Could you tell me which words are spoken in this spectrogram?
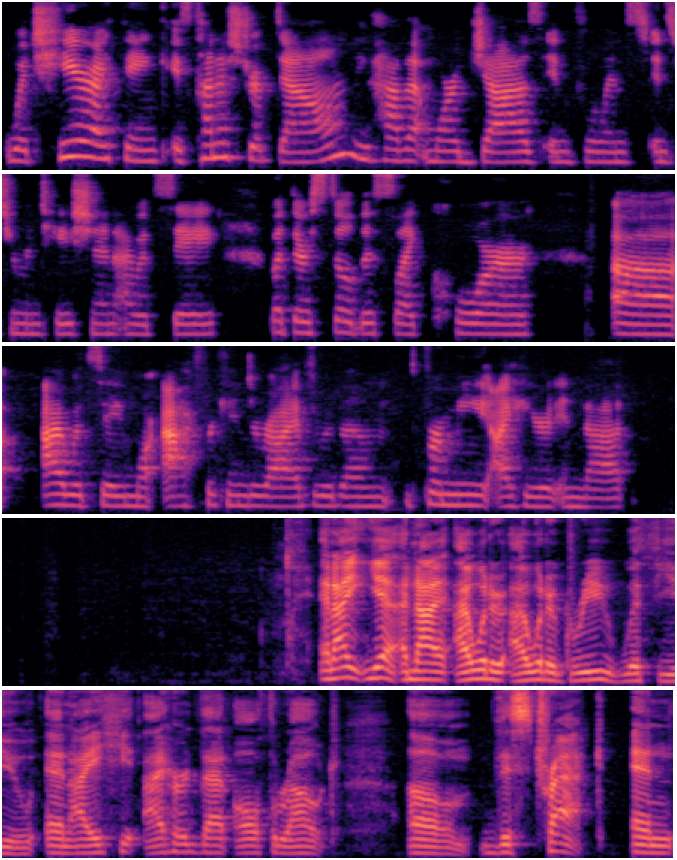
which here I think is kind of stripped down. You have that more jazz influenced instrumentation, I would say, but there's still this like core, uh, I would say, more African derived rhythm. For me, I hear it in that. And I yeah, and I I would I would agree with you, and I I heard that all throughout um, this track, and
